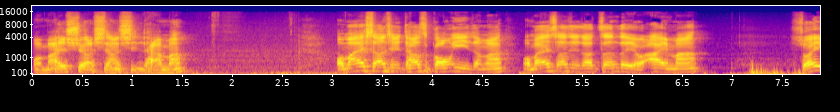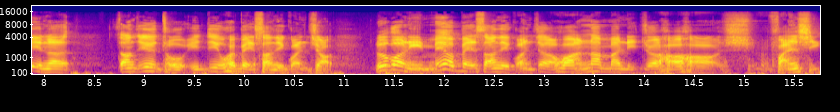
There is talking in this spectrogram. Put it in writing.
我们还需要相信他吗？我们还相信他是公义的吗？我们还相信他真的有爱吗？所以呢？当基督徒一定会被上帝管教。如果你没有被上帝管教的话，那么你就好好反省，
